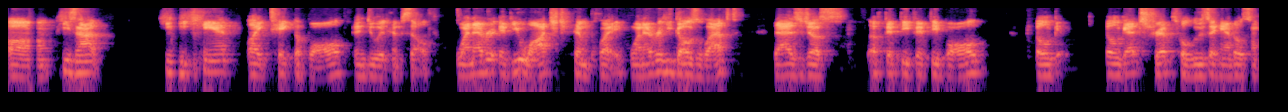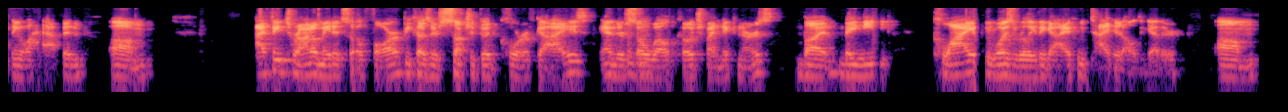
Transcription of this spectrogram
Um, he's not. He, he can't like take the ball and do it himself. Whenever if you watch him play, whenever he goes left, that is just a 50-50 ball. He'll get he'll get stripped. He'll lose a handle. Something will happen. Um, I think Toronto made it so far because there's such a good core of guys and they're so Mhm. well coached by Nick Nurse. But they need Kawhi was really the guy who tied it all together. Um,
